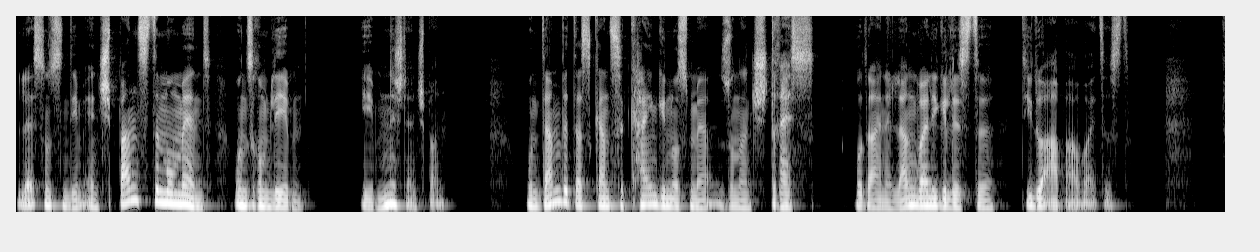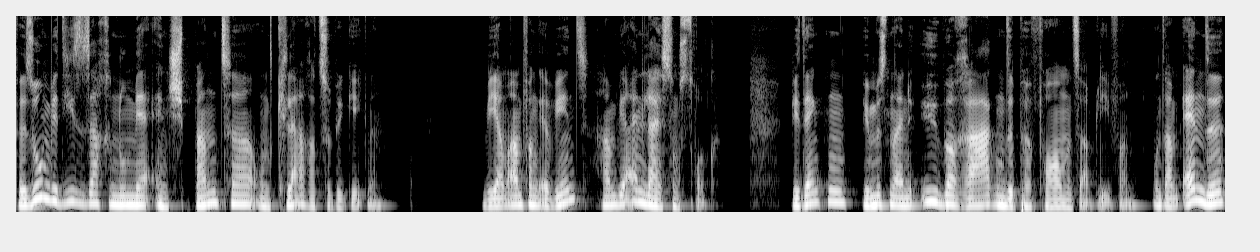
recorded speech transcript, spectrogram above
lässt uns in dem entspannendsten Moment unserem Leben eben nicht entspannen. Und dann wird das Ganze kein Genuss mehr, sondern Stress oder eine langweilige Liste, die du abarbeitest. Versuchen wir diese Sache nun mehr entspannter und klarer zu begegnen. Wie am Anfang erwähnt, haben wir einen Leistungsdruck. Wir denken, wir müssen eine überragende Performance abliefern und am Ende,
